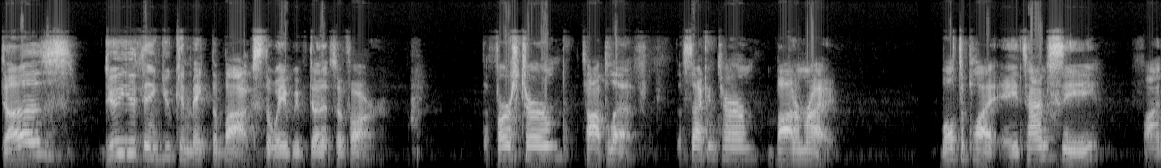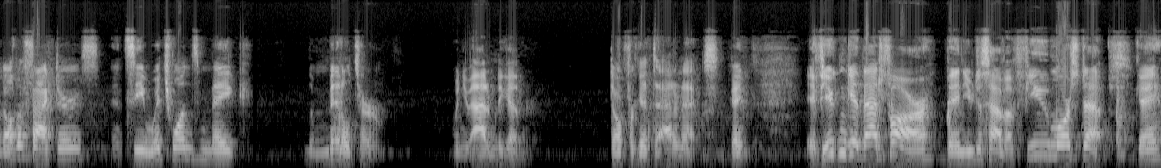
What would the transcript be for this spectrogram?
Does, do you think you can make the box the way we've done it so far? The first term, top left. The second term, bottom right. Multiply A times C, find all the factors, and see which ones make the middle term when you add them together. Don't forget to add an X, okay? If you can get that far, then you just have a few more steps, okay?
